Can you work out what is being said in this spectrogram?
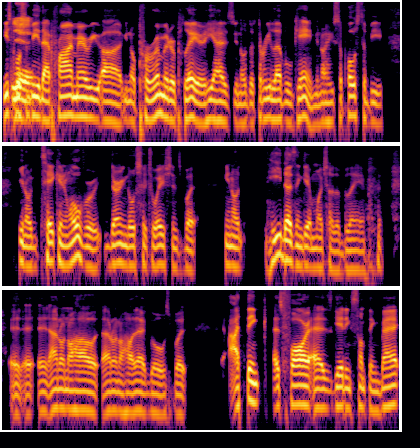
He's supposed yeah. to be that primary, uh, you know, perimeter player. He has, you know, the three level game. You know, he's supposed to be, you know, taking over during those situations. But you know, he doesn't get much of the blame, and, and I don't know how I don't know how that goes. But I think as far as getting something back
